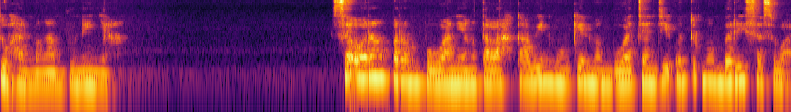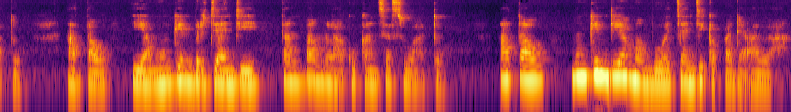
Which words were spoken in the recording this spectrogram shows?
Tuhan mengampuninya. Seorang perempuan yang telah kawin mungkin membuat janji untuk memberi sesuatu atau ia mungkin berjanji tanpa melakukan sesuatu, atau mungkin dia membuat janji kepada Allah.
